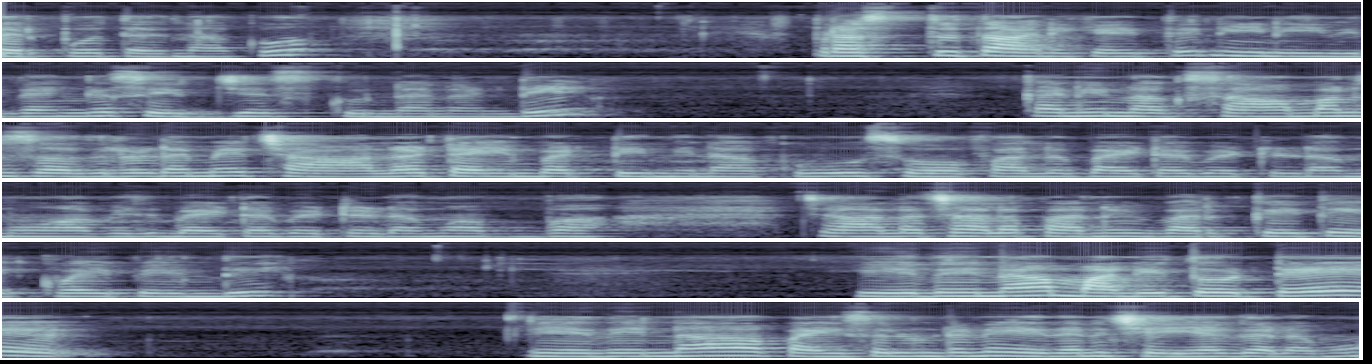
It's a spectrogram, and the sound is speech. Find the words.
సరిపోతుంది నాకు. ప్రస్తుతానికైతే నేను ఈ విధంగా సెట్ చేసుకున్నానండి. కానీ నాకు సామాన్లు చదవడమే చాలా టైం పట్టింది నాకు. సోఫాలు బయట పెట్టడము అవి బయట పెట్టడము. అబ్బా! చాలా చాలా పని వర్క్ అయితే ఎక్కువైపోయింది. ఏదైనా మనీతోటే ఏదైనా పైసలు ఉంటేనే ఏదైనా చేయగలము.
